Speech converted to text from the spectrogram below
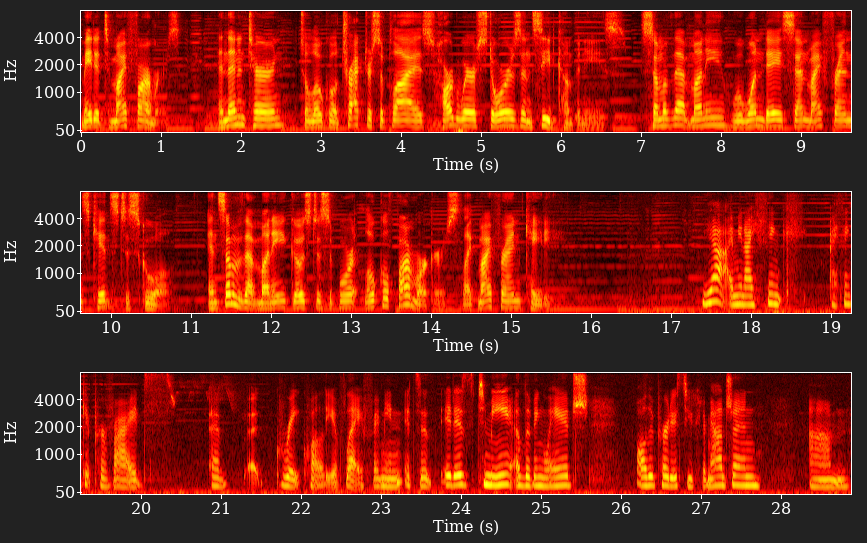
made it to my farmers, and then in turn to local tractor supplies, hardware stores, and seed companies. Some of that money will one day send my friends' kids to school, and some of that money goes to support local farm workers like my friend Katie. Yeah, I mean, I think I think it provides a, a great quality of life. I mean, it's a it is to me a living wage, all the produce you could imagine, um,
